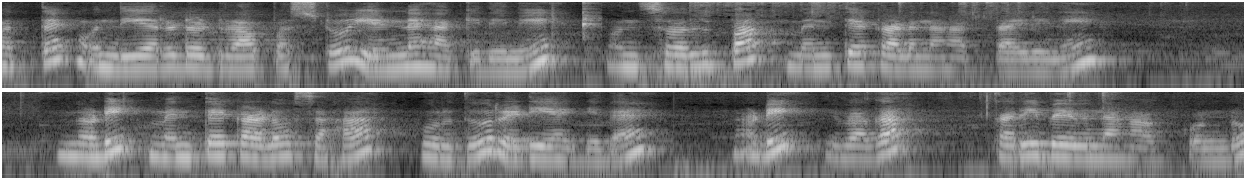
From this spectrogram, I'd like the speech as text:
ಮತ್ತೆ ಒಂದು ಎರಡು ಡ್ರಾಪ್ ಅಷ್ಟು ಎಣ್ಣೆ ಹಾಕಿದ್ದೀನಿ. ಒಂದು ಸ್ವಲ್ಪ ಮೆಂತ್ಯ ಕಾಳನ್ನು ಹಾಕ್ತಾ ಇದ್ದೀನಿ. ನೋಡಿ ಮೆಂತ್ಯಕಾಳು ಸಹ ಹುರಿದು ರೆಡಿಯಾಗಿದೆ ನೋಡಿ, ಇವಾಗ ಕರಿಬೇವನ್ನ ಹಾಕ್ಕೊಂಡು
